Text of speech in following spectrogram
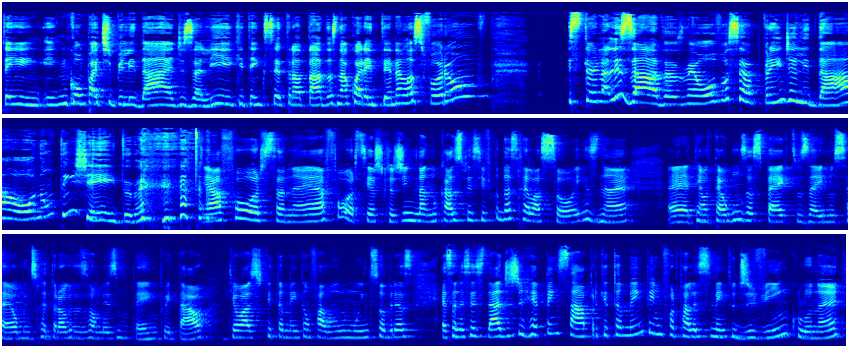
tem incompatibilidades ali que tem que ser tratadas na quarentena, elas foram externalizadas, né? Ou você aprende a lidar ou não tem jeito, né? é a força, né? É a força. E acho que a gente, no caso específico das relações, né? É, tem até alguns aspectos aí no céu, muitos retrógrados ao mesmo tempo e tal, que eu acho que também estão falando muito sobre as, essa necessidade de repensar, porque também tem um fortalecimento de vínculo, né?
